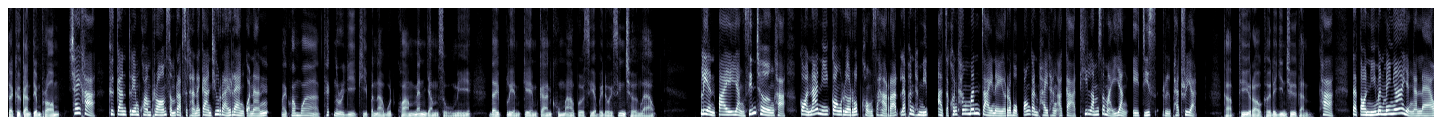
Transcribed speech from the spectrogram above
แต่คือการเตรียมพร้อม ใช่ค่ะ คือการเตรียมความพร้อมสำหรับสถานการณ์ที่ร้ายแรงกว่านั้นห มายความว่าเทคโนโลยีขีปนาวุธความแม่นยำสูงนี้ ได้เปลี่ยนเกมการคุมอาเปอร์เซียไปโดยสิ้นเชิงแล้ว เปลี่ยนไปอย่างสิ้นเชิงค่ะ ก่อนหน้านี้กองเรือรบของสหรัฐและพันธมิตรอาจจะค่อนข้างมั่นใจในระบบป้องกันภัยทางอากาศที่ล้ำสมัยอย่างเอจิสหรือ Patriot ครับที่เราเคยได้ยินชื่อกัน ค่ะ แต่ตอนนี้มันไม่ง่ายอย่างนั้นแล้ว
